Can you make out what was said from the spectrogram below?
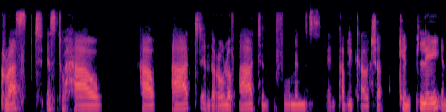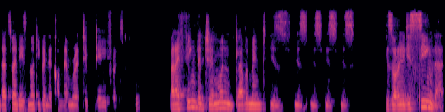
grasped as to how how art and the role of art and performance and public culture can play, and that's why there's not even a commemorative day, for example. But I think the German government is is is is is is already seeing that.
